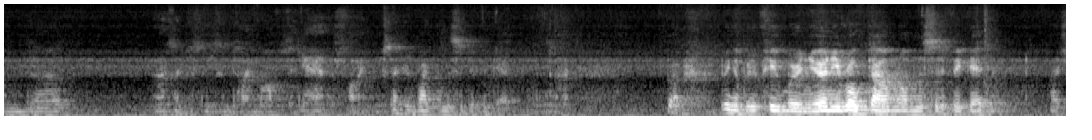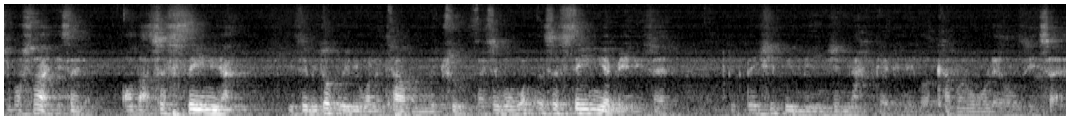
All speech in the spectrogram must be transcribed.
And uh, I said, just need some time off. He said, yeah, that's fine. He started writing the certificate. But Bring a bit of humour in here. And he wrote down on the certificate, I said, what's that? He said, oh, that's a senior. He said, we don't really want to tell them the truth. I said, well, what does a senior mean? He said, it basically means knackered and it will cover all ills, he said.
